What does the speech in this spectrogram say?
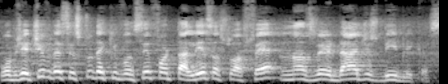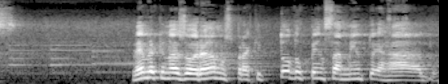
o objetivo desse estudo é que você fortaleça a sua fé nas verdades bíblicas. Lembra que nós oramos para que todo pensamento errado,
